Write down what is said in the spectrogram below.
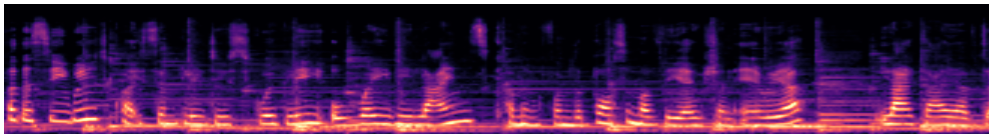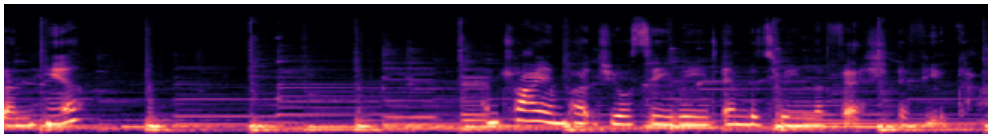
For the seaweed, quite simply do squiggly or wavy lines coming from the bottom of the ocean area, like I have done here. And try and put your seaweed in between the fish if you can.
